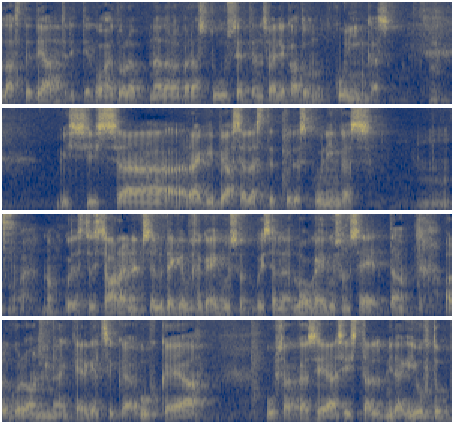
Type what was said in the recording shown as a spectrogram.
lasteteatrit ja kohe tuleb nädala pärast uus etendus välja, Kadunud kuningas mis siis äh, räägib jah sellest, et kuidas kuningas mm, noh, kuidas ta siis areneb selle tegevuse käigus või selle loo käigus on see, et ta algul on kergelt sihuke uhke ja upsakas ja siis tal midagi juhtub.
